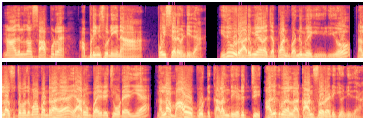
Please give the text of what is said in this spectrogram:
நான் அதுல தான் சாப்பிடுவேன். அப்படின்னு சொன்னீங்கன்னா போய் சேர வேண்டியதான் இது ஒரு அருமையான ஜப்பான் பண்ணு மேக்கிங் வீடியோ. நல்லா சுத்தபத்தமா பண்றாங்க. யாரும் பயிரச்சு ஓடாதீங்க. நல்லா மாவை போட்டு கலந்து எடுத்து அதுக்கு மேல கான்ஃபிளவர் அடிக்க வேண்டியதான்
